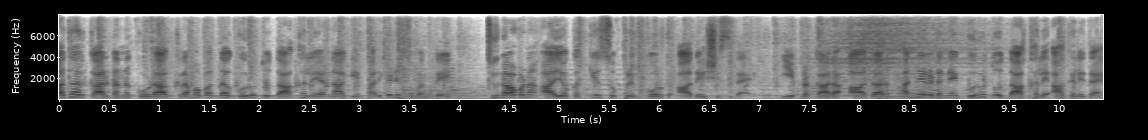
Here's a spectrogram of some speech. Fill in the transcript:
ಆಧಾರ್ ಕಾರ್ಡ್ ಅನ್ನು ಕೂಡ ಕ್ರಮಬದ್ಧ ಗುರುತು ದಾಖಲೆಯನ್ನಾಗಿ ಪರಿಗಣಿಸುವಂತೆ ಚುನಾವಣಾ ಆಯೋಗಕ್ಕೆ ಸುಪ್ರೀಂ ಕೋರ್ಟ್ ಆದೇಶಿಸಿದೆ. ಈ ಪ್ರಕಾರ ಆಧಾರ್ ಹನ್ನೆರಡನೇ ಗುರುತು ದಾಖಲೆ ಆಗಲಿದೆ.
